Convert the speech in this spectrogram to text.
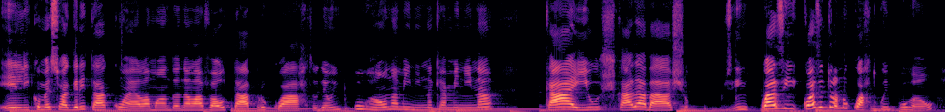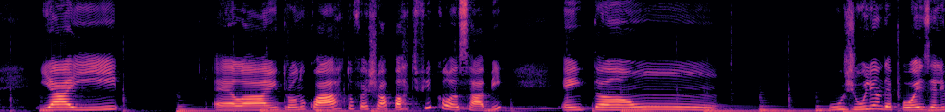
ele começou a gritar com ela, mandando ela voltar pro quarto. Deu um empurrão na menina, que a menina caiu escada abaixo. Quase, quase entrou no quarto com um empurrão. E aí ela entrou no quarto, fechou a porta e ficou, sabe? Então. O Julian depois, ele,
